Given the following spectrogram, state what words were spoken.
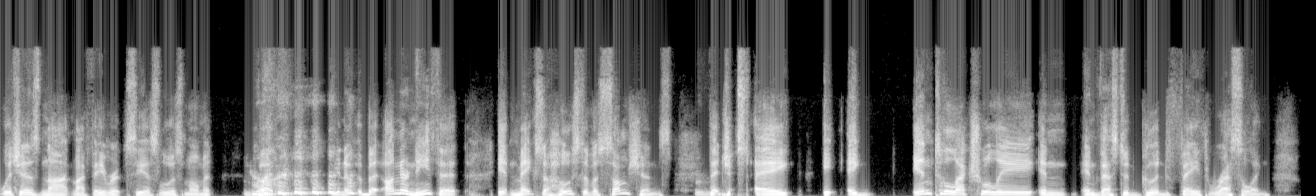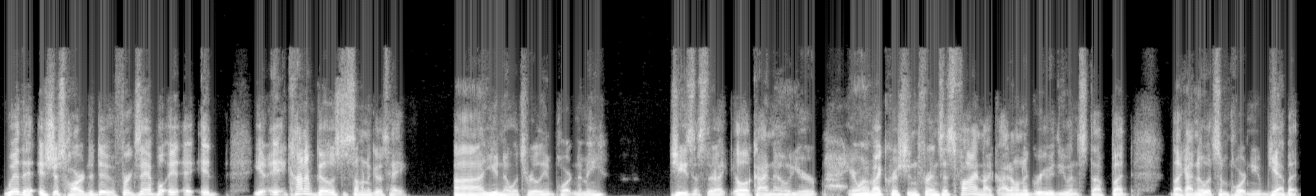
which is not my favorite C.S. Lewis moment but you know but underneath it it makes a host of assumptions mm-hmm. that just a a intellectually in, invested good faith wrestling with it is just hard to do. For example it it it, it kind of goes to someone and goes hey uh you know what's really important to me? Jesus. They're like look i know you're you're one of my christian friends. It's fine. Like i don't agree with you and stuff but like i know it's important to you. Yeah but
